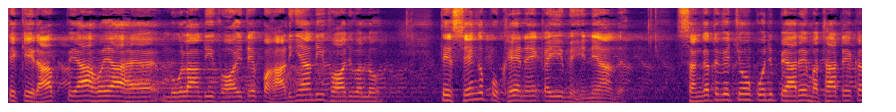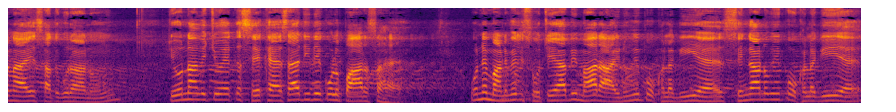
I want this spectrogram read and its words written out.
ਤੇ ਘੇਰਾ ਪਿਆ ਹੋਇਆ ਹੈ ਮੁਗਲਾਂ ਦੀ ਫੌਜ ਤੇ ਪਹਾੜੀਆਂ ਦੀ ਫੌਜ ਵੱਲੋਂ ਤੇ ਸਿੰਘ ਭੁੱਖੇ ਨੇ ਕਈ ਮਹੀਨਿਆਂ ਦੇ। ਸੰਗਤ ਵਿੱਚੋਂ ਕੁਝ ਪਿਆਰੇ ਮੱਥਾ ਟੇਕਣ ਆਏ ਸਤਿਗੁਰਾਂ ਨੂੰ ਤੇ ਉਹਨਾਂ ਵਿੱਚੋਂ ਇੱਕ ਸਿੱਖ ਐਸਾ ਜਿਹਦੇ ਕੋਲ ਪਾਰਸ ਹੈ। ਉਹਨੇ ਮਨ ਵਿੱਚ ਸੋਚਿਆ ਵੀ ਮਹਾਰਾਜ ਨੂੰ ਵੀ ਭੁੱਖ ਲੱਗੀ ਹੈ, ਸਿੰਘਾਂ ਨੂੰ ਵੀ ਭੁੱਖ ਲੱਗੀ ਹੈ।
